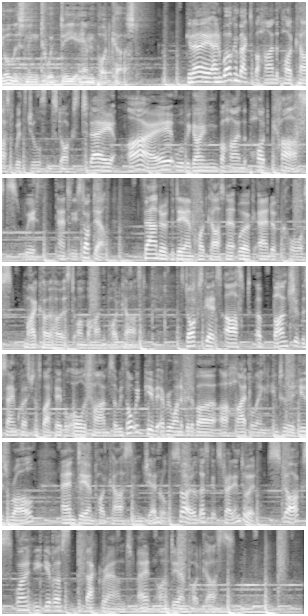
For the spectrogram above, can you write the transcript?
You're listening to a DM podcast. G'day, and welcome back to Behind the Podcast with Jules and Stocks. Today, I will be going behind the podcasts with Anthony Stockdale, founder of the DM Podcast Network, and of course, my co host on Behind the Podcast. Stocks gets asked a bunch of the same questions by people all the time, so we thought we'd give everyone a bit of a, a hyperlink into his role and DM podcasts in general. So let's get straight into it. Stocks, why don't you give us the background, mate, on DM podcasts?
